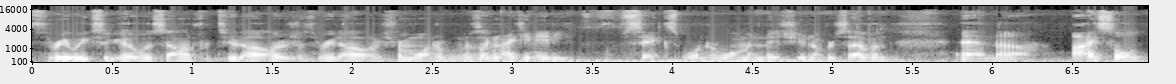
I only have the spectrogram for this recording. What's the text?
three weeks ago was selling for two dollars or three dollars from Wonder Woman. It was like 1986 Wonder Woman issue number seven, and uh, I sold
